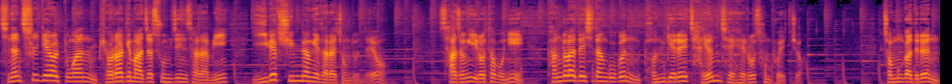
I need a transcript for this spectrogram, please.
지난 7개월 동안 벼락에 맞아 숨진 사람이 250명에 달할 정도인데요. 사정이 이렇다 보니 방글라데시 당국은 번개를 자연재해로 선포했죠. 전문가들은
